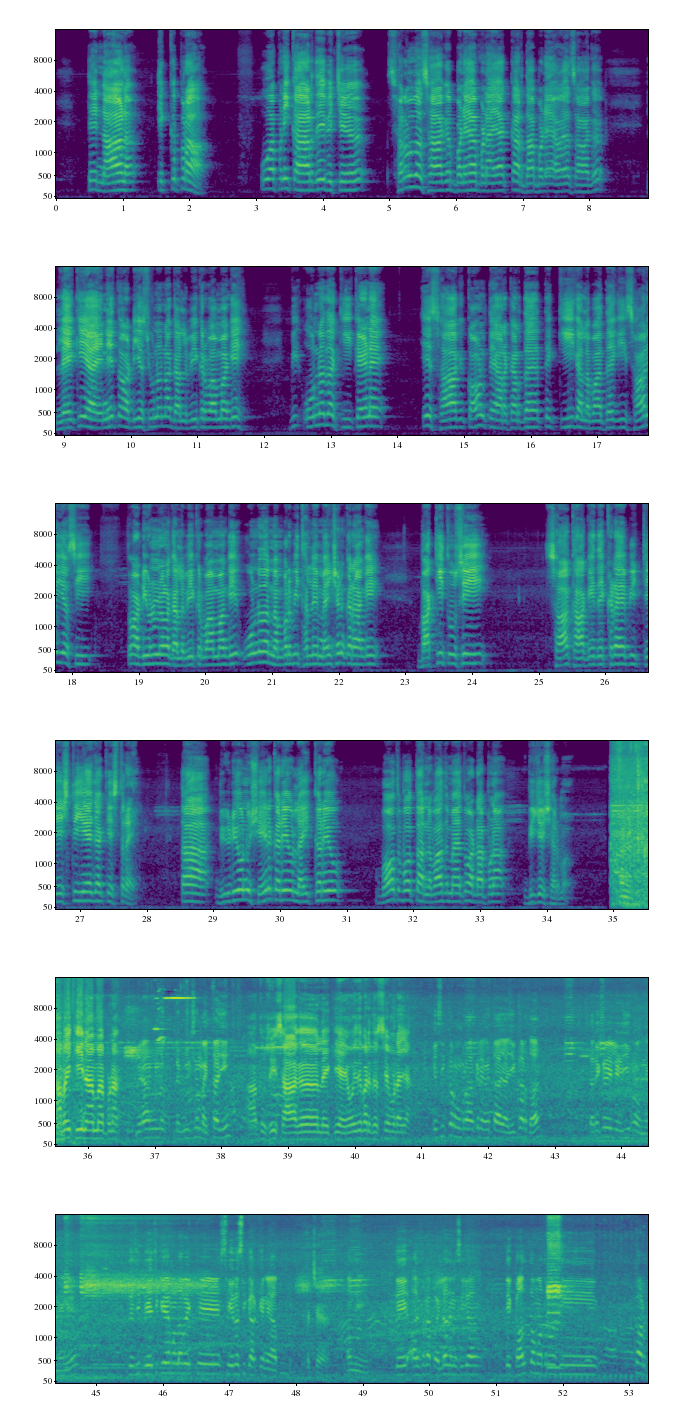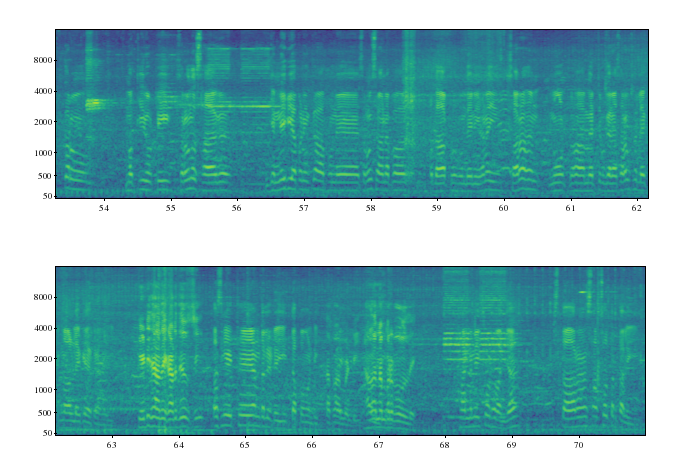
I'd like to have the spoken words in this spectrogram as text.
ਤੇ ਨਾਲ ਇੱਕ ਭਰਾ। ਉਹ ਆਪਣੀ ਕਾਰ ਦੇ ਵਿੱਚ ਸਰੋਂ ਦਾ ਸਾਗ ਬਣਿਆ ਬਣਾਇਆ, ਘਰ ਦਾ ਬਣਿਆ ਹੋਇਆ ਸਾਗ ਲੈ ਕੇ ਆਏ ਨੇ। ਤੁਹਾਡੀ ਅਸੀਂ ਉਹਨਾਂ ਨਾਲ ਗੱਲ ਵੀ ਕਰਵਾਵਾਂਗੇ ਵੀ ਉਹਨਾਂ ਦਾ ਕੀ ਕਹਿਣਾ ਹੈ, ਇਹ ਸਾਗ ਕੌਣ ਤਿਆਰ ਕਰਦਾ ਹੈ ਤੇ ਕੀ ਗੱਲਬਾਤ ਹੈਗੀ। ਸਾਰੀ ਅਸੀਂ ਤੁਹਾਡੀ ਉਹਨਾਂ ਨਾਲ ਗੱਲ ਵੀ ਕਰਵਾਵਾਂਗੇ ਉਹਨਾਂ ਦਾ ਨੰਬਰ ਵੀ ਥੱਲੇ ਮੈਂਸ਼ਨ ਕਰਾਂਗੇ। ਬਾਕੀ ਤੁਸੀਂ ਸਾਗ ਖਾ ਕੇ ਦੇਖਣਾ ਹੈ ਵੀ ਟੇਸਟੀ ਹੈ ਜਾਂ ਕਿਸ ਤਰ੍ਹਾਂ ਹੈ। ਤਾਂ ਵੀਡੀਓ ਨੂੰ ਸ਼ੇਅਰ ਕਰਿਓ ਲਾਈਕ ਕਰਿਓ। ਬਹੁਤ ਬਹੁਤ ਧੰਨਵਾਦ ਮੈਂ ਤੁਹਾਡਾ ਆਪਣਾ ਵਿਜੇ ਸ਼ਰਮਾ। ਹਾਂਜੀ। ਹਾਂ ਭਾਈ ਕੀ ਨਾਮ ਹੈ ਆਪਣਾ? ਮੇਰਾ ਨਾਮ ਲਖਵੀਰ ਸਿੰਘ ਮਹਿਤਾ ਜੀ। ਹਾਂ ਤੁਸੀਂ ਸਾਗ ਲੈ ਕੇ ਆਏ ਹੋ ਇਹਦੇ ਬਾਰੇ ਦੱਸਿਓ ਮੜਾ ਜਾ ਅਸੀਂ ਘਰੋਂ ਬਣਾ ਕੇ ਲਿਆਏ ਤਾਜ਼ਾ ਜੀ ਘਰ ਦਾ। ਸਾਰੇ ਘਰੇ ਲੇਡੀ ਜੀ ਬਣਾਉਂਦੇ ਨੇ ਇਹ। ਤੇ ਅਸੀਂ ਵੇਚ ਕੇ ਮਤਲਬ ਇੱਥੇ ਸੇਲ ਅਸੀਂ ਕਰਕੇ ਨੇ ਆਪ ਅੱਛਾ। ਹਾਂਜੀ। ਤੇ ਅੱਜ ਸਾਡਾ ਪਹਿਲਾ ਦਿਨ ਸੀਗਾ ਤੇ ਕੱਲ ਤੋਂ ਮਤਲਬ ਅਸੀਂ ਘਰ ਘਰੋਂ ਮੱਕੀ ਰੋਟੀ ਸਰੋਂ ਦਾ ਸਾਗ ਜਿੰਨੇ ਵੀ ਆਪਣੇ ਘਾਹ ਪੁੰਨੇ ਸਰੋਂ ਸਾਗ ਨਾਲ ਆਪਾਂ ਪਦਾਰਥ ਹੁੰਦੇ ਨੇ ਹਨਾ ਜੀ? ਸਾਰਾ ਨੋਟ ਆਹ ਮਿਰਚ ਵਗੈਰਾ ਸਾਰਾ ਕੁਝ ਲੈ ਕੇ ਨਾਲ ਲੈ ਕੇ ਆਇਆ ਕਰਾਂਗੇ ਜੀ। ਕਿਹੜੀ ਥਾਂ ਤੇ ਖੜਦੇ ਹੋ ਤੁਸੀਂ? ਅਸੀਂ ਇੱਥੇ ਅੰਦਰ ਲੇਟੇ ਜੀ ਤੱਪਾ ਮੰਡੀ। ਤਪਾ ਮੰਡੀ। ਆਦਾ ਨੰਬਰ ਬੋਲ ਦੇ 9158 17743 ਜੀ।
